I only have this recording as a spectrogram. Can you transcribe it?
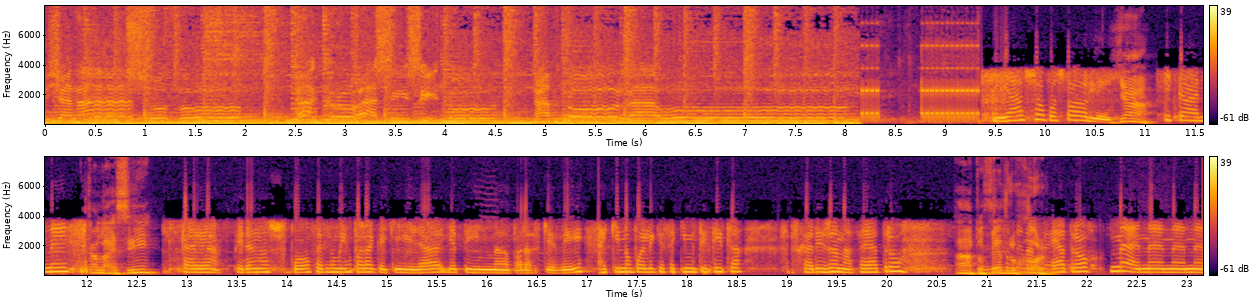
για να σωθώ. Ακροάση ζητώ απ' το λαό. Αποστόλη. Γεια. Τι κάνεις; Καλά, εσύ; Καλά. Πήρα να σου πω, θέλω μια παραγγελία για την α, Παρασκευή. Εκείνο που έλεγες σε εκείνη τη θείτσα, σας χαρίζω ένα θέατρο. Α, το θέατρο Ένα χορ. θέατρο. Ναι, ναι, ναι, ναι.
